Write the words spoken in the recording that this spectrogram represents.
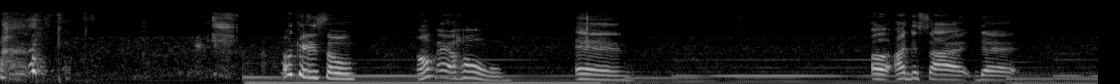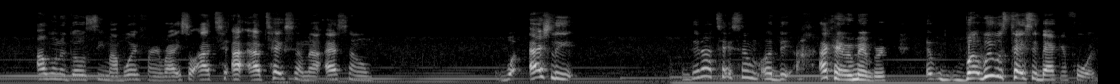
okay so i'm at home and uh, I decide that I want to go see my boyfriend, right? So I, t- I, I text him. I ask him, what? Actually, did I text him or did I can't remember, but we was texting back and forth,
